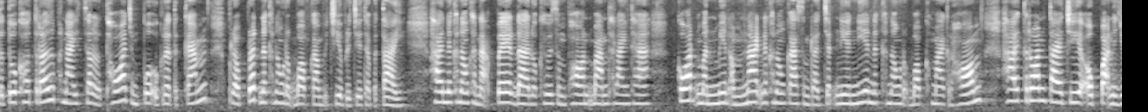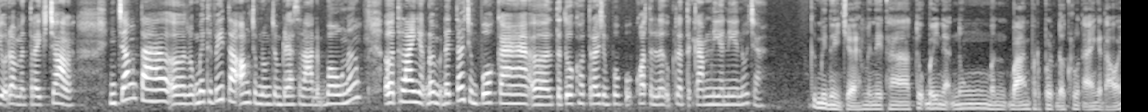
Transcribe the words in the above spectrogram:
ទទួលខុសត្រូវផ្នែកសិលធម៌ចំពោះអ ுக ្រិតកម្មប្រព្រឹត្តនៅក្នុងរបបកម្ពុជាប្រជាធិបតេយ្យហើយនៅក្នុងគណៈពេលដែលលោកខៀវសំផនបានថ្លែងថាគាត់មិនមានអំណាចនៅក្នុងការសម្រេចចិត្តនានានៅក្នុងរបបខ្មែរក្រហមហើយគ្រាន់តែជាឧបនាយករដ្ឋមន្ត្រីខ្យល់អញ្ចឹងតើលោកមេធាវីតើអង្គជំនុំជម្រះសាលាដំបងហ្នឹងថ្លែងយ៉ាងដូចម្ដេចទៅចំពោះការទទួលខុសត្រូវចំពោះពួកគាត់ទៅលើអ ுக ្រិតកម្មនានានោះចា៎គឺមានន័យចេះមានន័យថាទោះបីអ្នកនោះមិនបានប្រព្រឹត្តដោយខ្លួនឯងក៏ដោយ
